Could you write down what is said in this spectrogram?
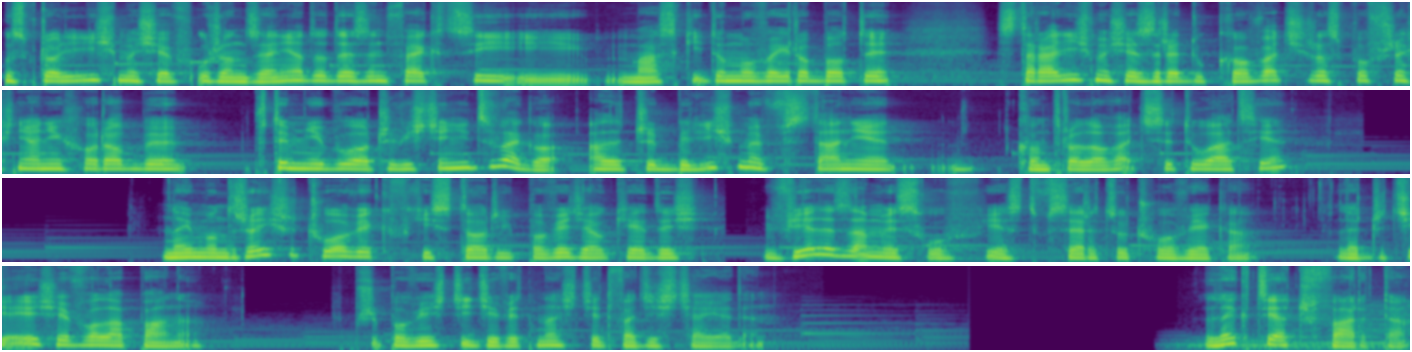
Uzbroiliśmy się w urządzenia do dezynfekcji i maski domowej roboty. Staraliśmy się zredukować rozpowszechnianie choroby. W tym nie było oczywiście nic złego, ale czy byliśmy w stanie kontrolować sytuację? Najmądrzejszy człowiek w historii powiedział kiedyś: Wiele zamysłów jest w sercu człowieka, lecz dzieje się wola Pana. Przypowieści 19:21. Lekcja czwarta.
